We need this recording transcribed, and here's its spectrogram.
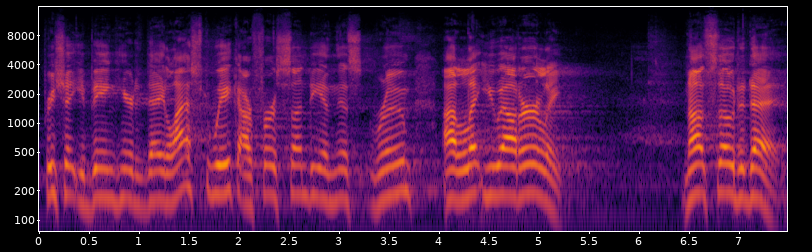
Appreciate you being here today. Last week, our first Sunday in this room, I let you out early. Not so today.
